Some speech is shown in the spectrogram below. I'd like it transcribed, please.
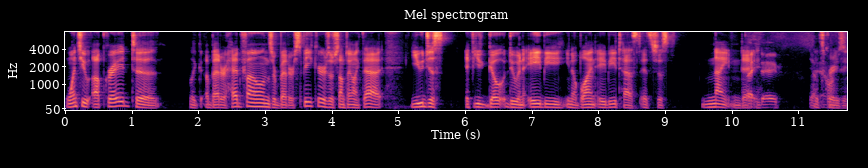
Once you upgrade to like a better headphones or better speakers or something like that, you just if you go do an A/B you know blind A/B test, it's just night and day. Night and day. it's crazy.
